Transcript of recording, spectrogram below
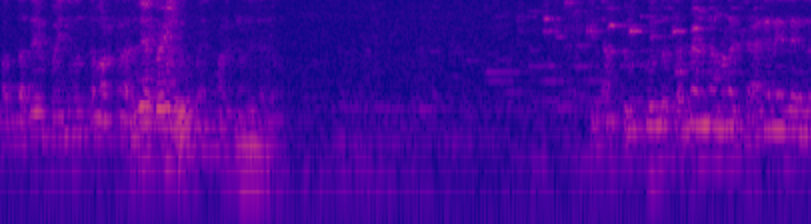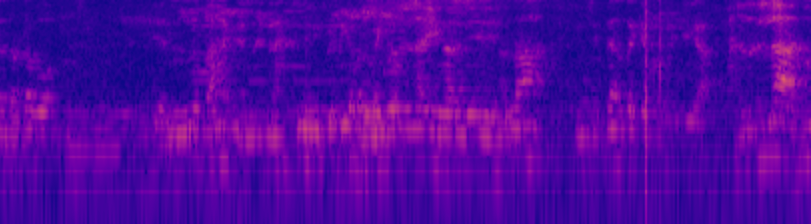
ಮೊದ್ಲು ಅದೇ ಬೈದು ಅಂತ ಮಾಡ್ಕೊಂಡು ಅದೇ ಬೈಲು. ಮಾಡ್ಕೊಂಡಿದ್ದಾರೆ ಈ ನಮ್ಮ ತುಮಕೂರು ಸಮ್ಮೇಳನ ಮಾಡಕ್ ಜಾಗನೇ ಇಲ್ಲ ಎಲ್ಲ ದೊಡ್ಡವು ಎಲ್ಲೂ ಸಹ ನಿಂಪಿಟಿಗೆ ಬರಬೇಕು. ಇಲ್ಲ ಈಗ ಅಲ್ಲಿ ಅಲ್ಲ ನಿಮ್ ಸಿದ್ಧಾರ್ಥಕ್ಕೆ ಬರ್ಬೇಕು ಈಗ. ಎಲ್ಲ ಅದು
